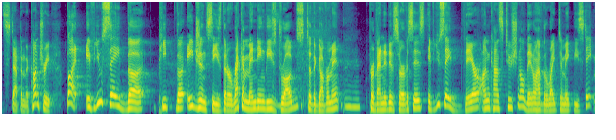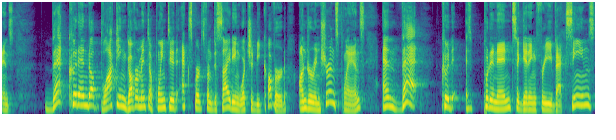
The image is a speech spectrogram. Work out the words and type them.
step in the country. But if you say the peop- the agencies that are recommending these drugs to the government, mm-hmm. preventative services, if you say they're unconstitutional, they don't have the right to make these statements, that could end up blocking government appointed experts from deciding what should be covered under insurance plans. And that could put an end to getting free vaccines,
